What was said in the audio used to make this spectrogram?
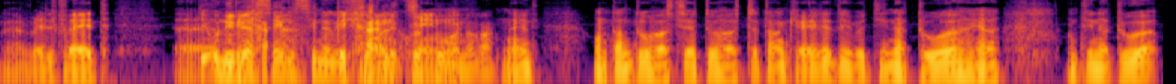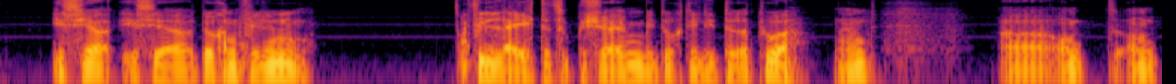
weltweit äh, die universell sind ja nicht alle Kulturen, oder? Nicht? Und dann du hast ja, du hast ja dann geredet über die Natur, ja. Und die Natur ist ja, ist ja durch einen Film viel leichter zu beschreiben wie durch die Literatur. Nicht? Äh, und, und,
